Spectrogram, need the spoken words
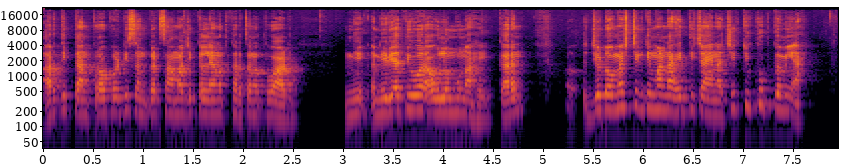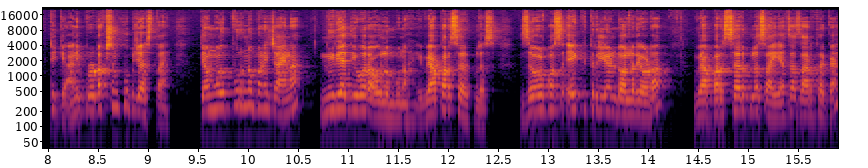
आर्थिक ताण प्रॉपर्टी संकट सामाजिक कल्याणात खर्चात वाढ नि निर्यातीवर अवलंबून आहे. कारण जी जे डोमेस्टिक डिमांड आहे ती चायनाची ती खूप कमी आहे. ठीक आहे? आणि प्रोडक्शन खूप जास्त आहे. त्यामुळे पूर्णपणे चायना निर्यातीवर अवलंबून आहे. व्यापार सरप्लस जवळपास एक ट्रिलियन डॉलर एवढा व्यापार सरप्लस आहे. याचाच अर्थ काय?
